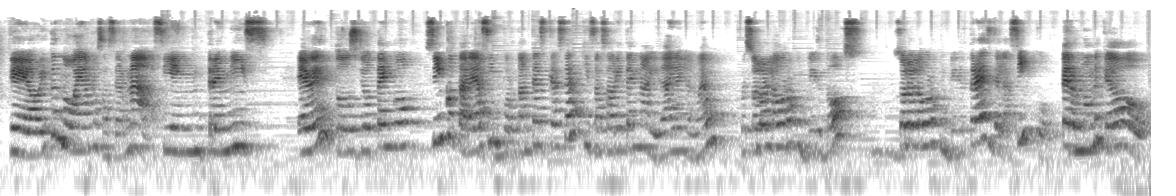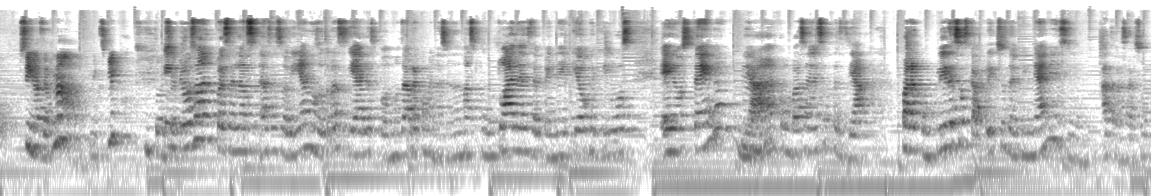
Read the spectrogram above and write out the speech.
que ahorita no vayamos a hacer nada. Si entre mis eventos yo tengo cinco tareas importantes que hacer, quizás ahorita en Navidad y Año Nuevo, pues solo logro cumplir dos, solo logro cumplir tres de las cinco, pero no me quedo sin hacer nada, ¿me explico? Incluso pues en las asesorías nosotros ya les podemos dar recomendaciones más puntuales, depende de qué objetivos ellos tengan, ya con base en eso pues ya para cumplir esos caprichos de fin de año y sin atrasar su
